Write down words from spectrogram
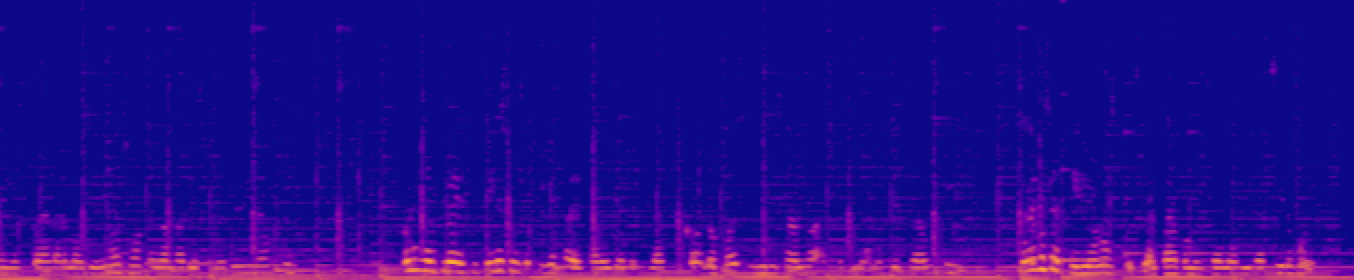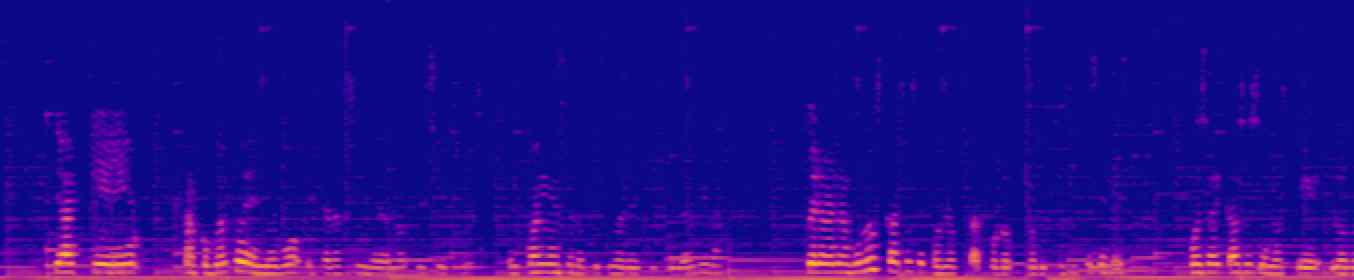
se les pueda dar más bien tengan varios años de vida útil. Un ejemplo es si tienes un cepillo para el cabello de plástico, lo puedes seguir usando hasta que ya no te sea útil. No debes adquirir uno especial para comenzar una vida zero ya que al comprarlo de nuevo estarás generando desechos, el cual no es el objetivo de existir la vida. Pero en algunos casos se puede optar por productos especiales, pues hay casos en los que los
